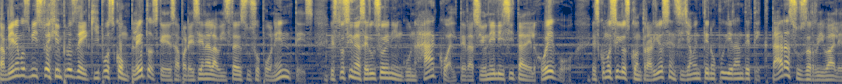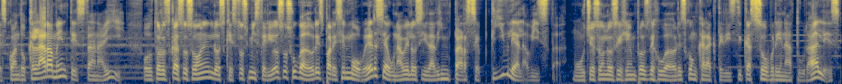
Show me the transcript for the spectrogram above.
También hemos visto ejemplos de equipos completos que desaparecen a la vista de sus oponentes, esto sin hacer uso de ningún hack o alteración ilícita del juego. Es como si los contrarios sencillamente no pudieran detectar a sus rivales cuando claramente están ahí. Otros casos son en los que estos misteriosos jugadores parecen moverse a una velocidad imperceptible a la vista. Muchos son los ejemplos de jugadores con características sobrenaturales,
